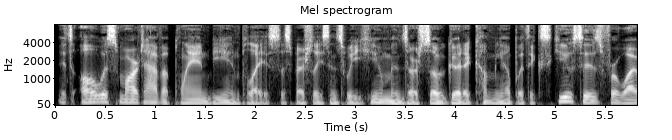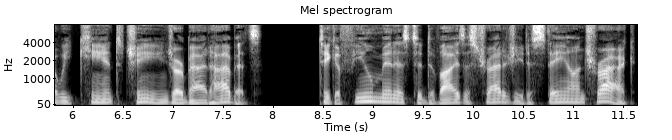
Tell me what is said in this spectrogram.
It's always smart to have a plan B in place, especially since we humans are so good at coming up with excuses for why we can't change our bad habits. Take a few minutes to devise a strategy to stay on track,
